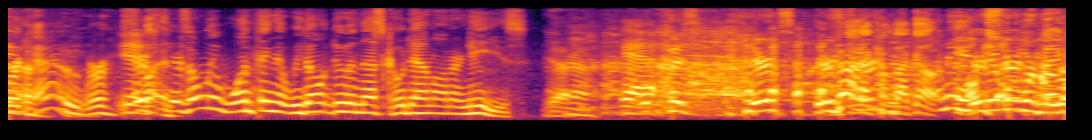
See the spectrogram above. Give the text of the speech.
work out. We're Yeah. There's only one thing that we don't do, and that's go down on our knees. Yeah. Yeah. Because there's there's Then I come back up. I mean, Only one more million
